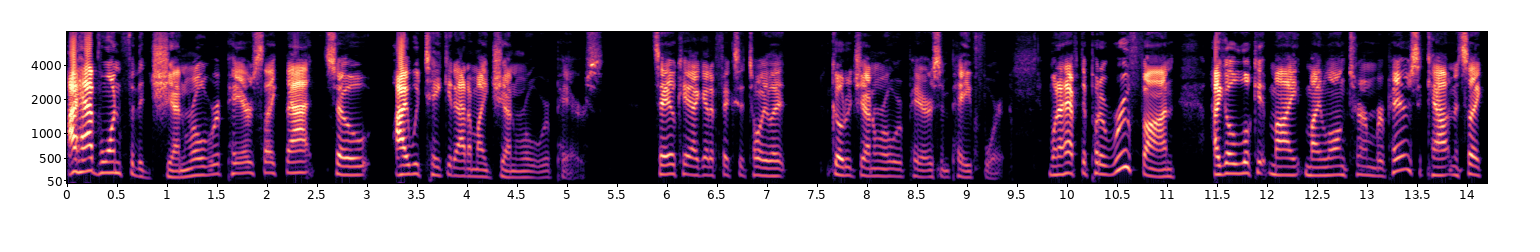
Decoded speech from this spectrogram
I have one for the general repairs like that. So I would take it out of my general repairs. Say, okay, I got to fix a toilet go to general repairs and pay for it. When I have to put a roof on, I go look at my my long-term repairs account and it's like,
